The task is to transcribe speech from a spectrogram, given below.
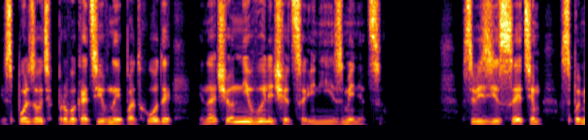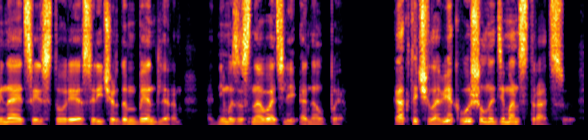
использовать провокативные подходы, иначе он не вылечится и не изменится. В связи с этим вспоминается история с Ричардом Бендлером, одним из основателей НЛП. Как-то человек вышел на демонстрацию —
